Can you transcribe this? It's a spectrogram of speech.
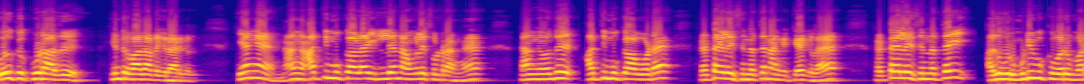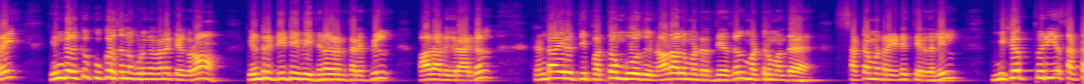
ஒதுக்கக்கூடாது என்று வாதாடுகிறார்கள். ஏங்க நாங்கள் அதிமுகவில் இல்லைன்னு அவங்களே சொல்கிறாங்க நாங்கள் வந்து அதிமுகவோட இரட்டை இலை சின்னத்தை நாங்கள் கேட்கல ரெட்டை இலை சின்னத்தை அது ஒரு முடிவுக்கு வரும் வரை எங்களுக்கு குக்கர் சின்னம் கொடுங்க தானே கேட்குறோம் என்று டிடிவி தினகரன் தரப்பில் வாதாடுகிறார்கள். ரெண்டாயிரத்தி பத்தொம்போது நாடாளுமன்ற தேர்தல் மற்றும் அந்த சட்டமன்ற இடைத்தேர்தலில் மிகப்பெரிய சட்ட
